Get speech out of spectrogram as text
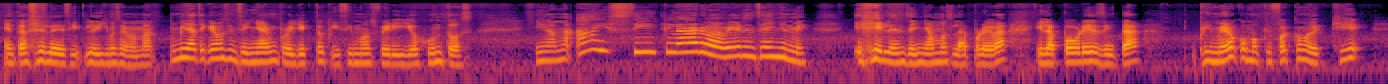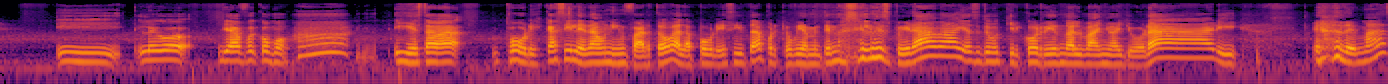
Entonces le, le dijimos a mi mamá, mira, te queremos enseñar un proyecto que hicimos Fer y yo juntos. Y mamá, ay, sí, claro, a ver, enséñenme. Y le enseñamos la prueba y la pobrecita, primero como que fue como de qué. Y luego ya fue como, y estaba pobre, casi le da un infarto a la pobrecita porque obviamente no se lo esperaba, ya se tuvo que ir corriendo al baño a llorar y demás,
